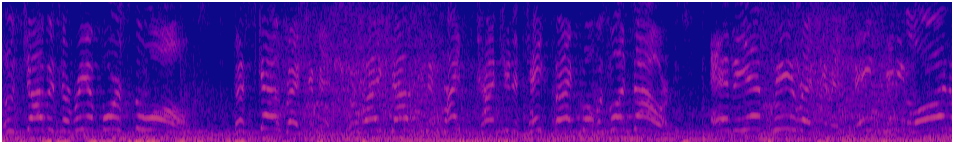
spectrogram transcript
whose job is to reinforce the walls. The Scout Regiment, who rides out into Titan country to take back what was once ours. And the MP Regiment, maintaining law and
